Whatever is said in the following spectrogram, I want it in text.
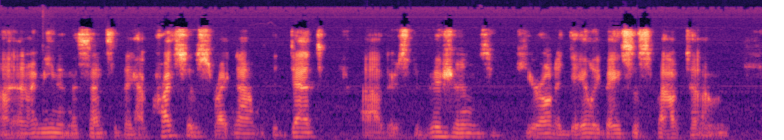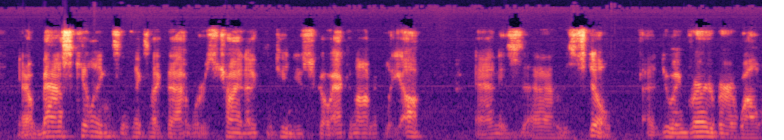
uh, and I mean in the sense that they have crisis right now with the debt. Uh, there's divisions here on a daily basis about um, you know mass killings and things like that, whereas China continues to go economically up and is um, still uh, doing very, very well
